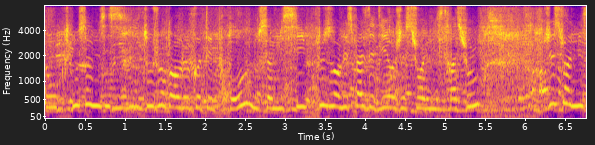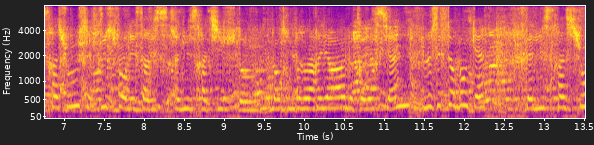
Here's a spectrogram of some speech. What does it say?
Donc nous sommes ici toujours dans le côté pro. Nous sommes ici plus dans l'espace dédié aux gestions administration. Gestion administration, c'est plus pour les services administratifs dans l'entrepreneuriat, le commercial, le secteur bancaire, l'administration.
